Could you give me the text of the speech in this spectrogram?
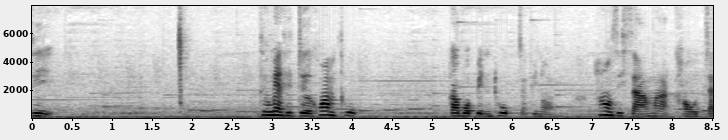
สิถึงแม้สิเจอความทุกข์ก็บ่เป็นทุกข์จ้ะพี่น้อง เฮาสิสามารถเข้าใจ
